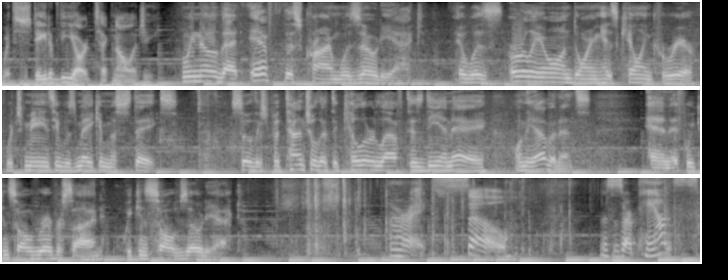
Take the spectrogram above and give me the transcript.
with state-of-the-art technology. We know that if this crime was Zodiac, it was early on during his killing career, which means he was making mistakes. So there's potential that the killer left his DNA on the evidence. And if we can solve Riverside, we can solve Zodiac. All right, so this is our pants.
